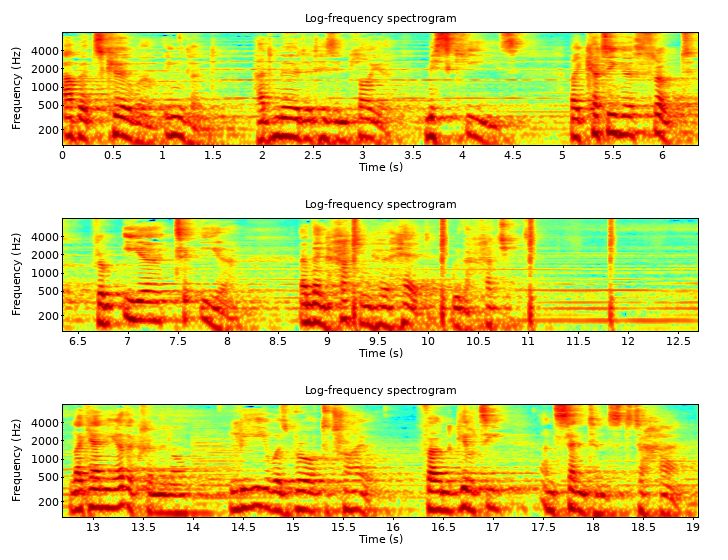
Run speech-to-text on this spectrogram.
Abbotskerswell, England, had murdered his employer, Miss Keyse, by cutting her throat from ear to ear and then hacking her head with a hatchet. Like any other criminal, Lee was brought to trial, found guilty, and sentenced to hang.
